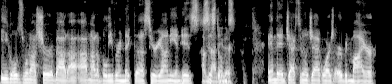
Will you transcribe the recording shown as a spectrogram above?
Eagles, we're not sure about. I, I'm not a believer in Nick uh, Sirianni and his I'm systems. And then Jacksonville Jaguars, Urban Meyer.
